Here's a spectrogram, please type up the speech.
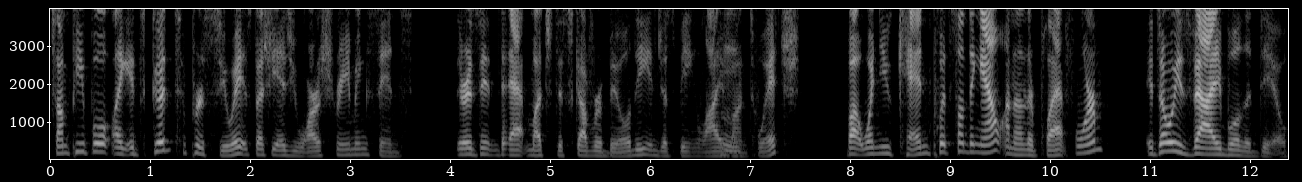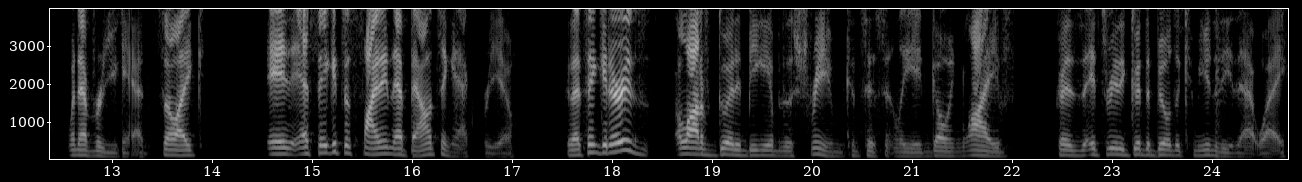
some people like it's good to pursue it, especially as you are streaming, since there isn't that much discoverability in just being live Mhm. on Twitch. But when you can put something out on another platform, it's always valuable to do whenever you can. So like, I think it's just finding that balancing act for you, because I think there is a lot of good in being able to stream consistently and going live, because it's really good to build a community that way.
